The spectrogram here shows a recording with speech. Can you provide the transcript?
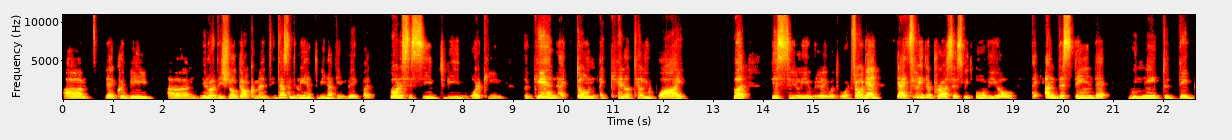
Um, there could be, um, you know, additional document. It doesn't really have to be nothing big, but bonuses seem to be working. Again, I don't, I cannot tell you why, but this really, really what works. So again, that's really the process with OVO. I understand that we need to dig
